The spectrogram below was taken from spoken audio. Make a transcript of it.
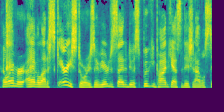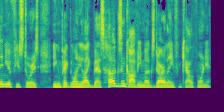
However, I have a lot of scary stories. So if you ever decide to do a spooky podcast edition, I will send you a few stories. You can pick the one you like best. Hugs and coffee mugs, Darlene from California.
